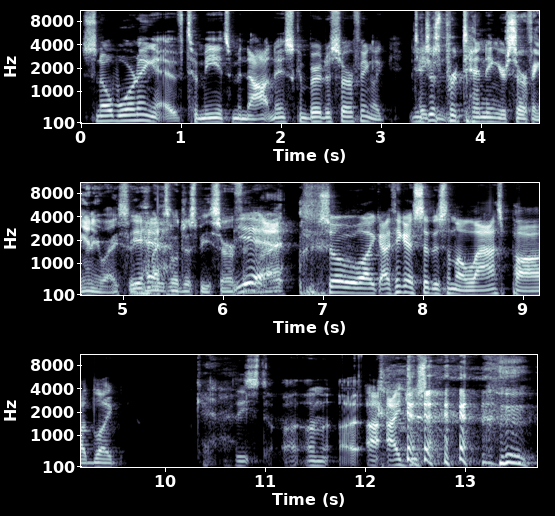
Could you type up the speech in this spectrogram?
snowboarding. Uh, To me, it's monotonous compared to surfing. Like You're just pretending you're surfing anyway, so you might as well just be surfing. yeah. right? so like I think I said this on the last pod. Like the, uh, um, I, I just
